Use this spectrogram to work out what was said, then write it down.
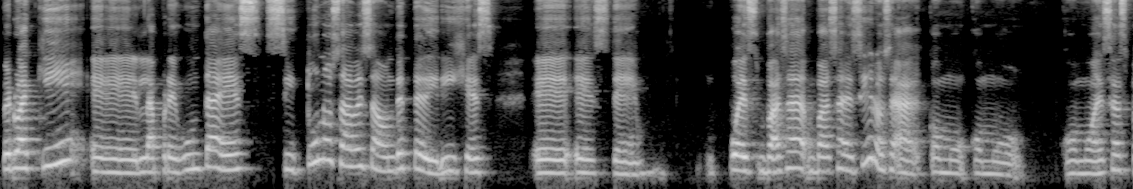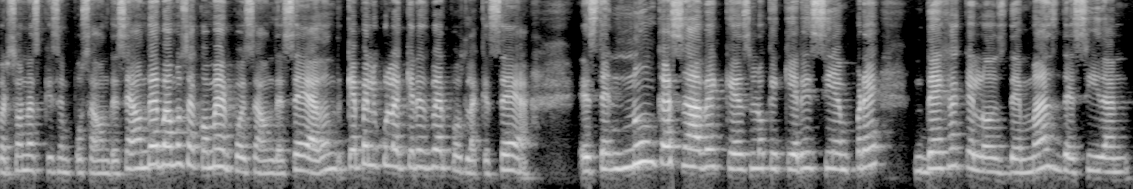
Pero aquí eh, la pregunta es, si tú no sabes a dónde te diriges, eh, este, pues vas a, vas a decir, o sea, como, como como esas personas que dicen, pues a donde sea, ¿a dónde vamos a comer? Pues a donde sea, ¿Dónde, ¿qué película quieres ver? Pues la que sea. Este, nunca sabe qué es lo que quiere y siempre deja que los demás decidan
